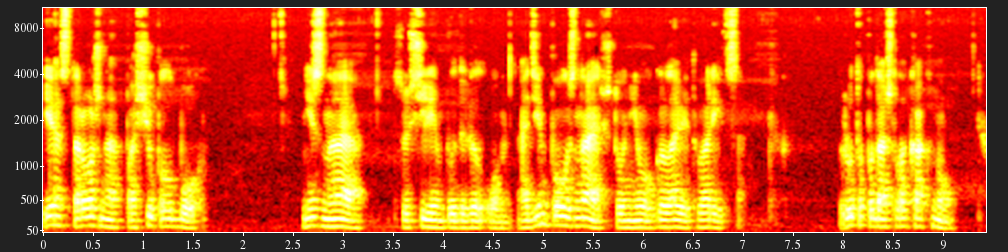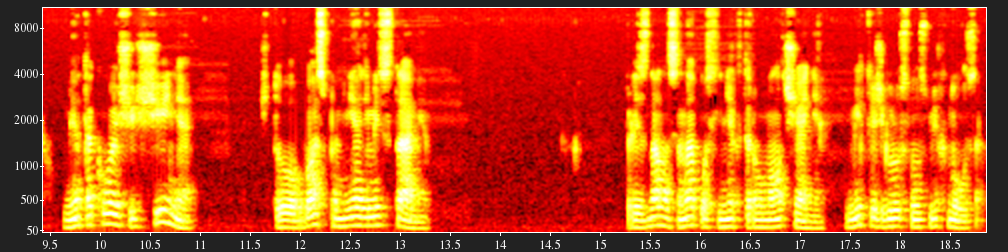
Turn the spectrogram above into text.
и осторожно пощупал бог. «Не знаю», – с усилием выдавил он. «Один бог знает, что у него в голове творится». Рута подошла к окну. «У меня такое ощущение, что вас поменяли местами», призналась она после некоторого молчания. Митрич грустно усмехнулся.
